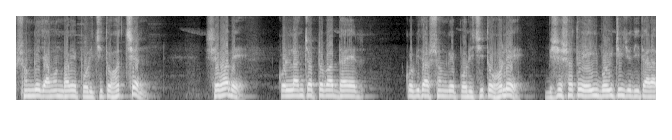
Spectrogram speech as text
সঙ্গে যেমনভাবে পরিচিত হচ্ছেন, সেভাবে কল্যাণ চট্টোপাধ্যায়ের কবিতার সঙ্গে পরিচিত হলে বিশেষত এই বইটি যদি তারা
